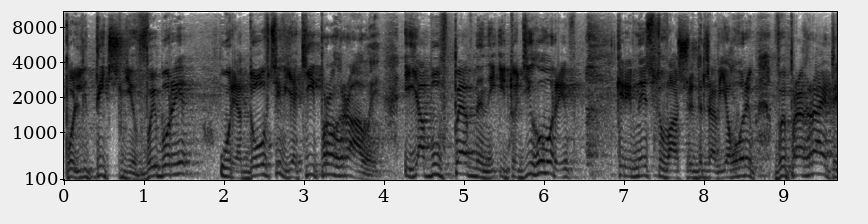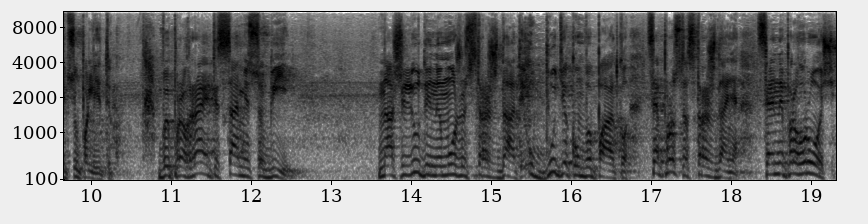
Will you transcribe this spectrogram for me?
політичні вибори урядовців, які програли. І я був впевнений, і тоді говорив керівництву вашої держави. Я говорив: ви програєте цю політику, ви програєте самі собі. Наші люди не можуть страждати у будь-якому випадку. Це просто страждання. Це не про гроші.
